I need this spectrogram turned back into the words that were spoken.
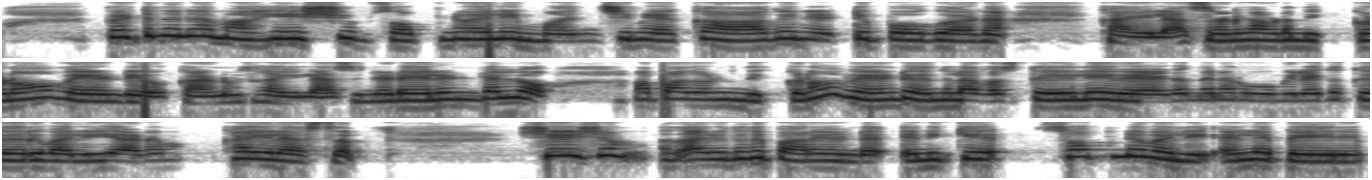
പെട്ടെന്ന് തന്നെ മഹേഷും സ്വപ്നവലിയും മഞ്ജിമയും ഒക്കെ ആകെ ഞെട്ടിപ്പോകുകയാണ് കൈലാസനാണെങ്കിൽ അവിടെ നിൽക്കണോ വേണ്ടയോ? കാരണം കൈലാസിന്റെ ഇടയിലുണ്ടല്ലോ. അപ്പൊ അതുകൊണ്ട് നിൽക്കണോ വേണ്ടയോ എന്നുള്ള അവസ്ഥയിൽ വേഗം തന്നെ റൂമിലേക്ക് കയറി വലിയാണ് കൈലാസം. ശേഷം അരുന്ധതി പറയണ്ട് എനിക്ക് സ്വപ്നവലി അല്ലേ പേര്?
